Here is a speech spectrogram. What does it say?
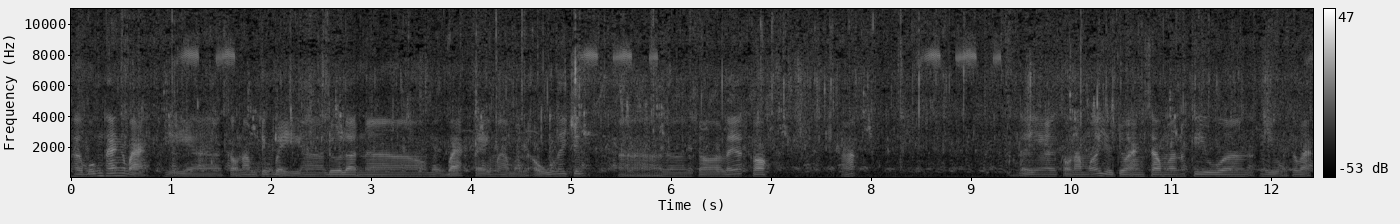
hơn 4 tháng các bạn. Thì cậu năm chuẩn bị đưa lên mồng bạc để mà mình ủ lấy trứng cho lấy ếch con. Đó. Đây cậu năm mới vừa cho ăn xong nó kêu rất nhiều các bạn.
